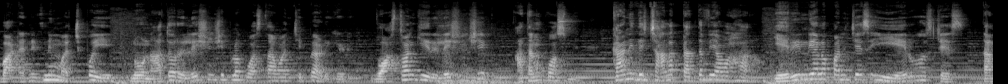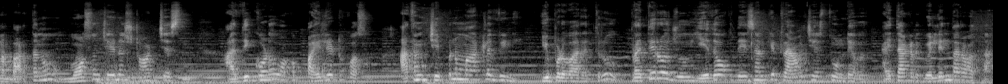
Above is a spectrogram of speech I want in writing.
వాటన్నిటిని మర్చిపోయి నువ్వు నాతో రిలేషన్షిప్లోకి వస్తావని చెప్పి అడిగాడు. వాస్తవానికి ఈ రిలేషన్షిప్ అతని కోసమే. కానీ ఇది చాలా పెద్ద వ్యవహారం. ఎయిర్ ఇండియాలో పనిచేసే ఈ ఎయిర్ హోస్టెస్ తన భర్తను మోసం చేయడం స్టార్ట్ చేసింది. అది కూడా ఒక పైలట్ కోసం. అతను చెప్పిన మాటలు విని. ఇప్పుడు వారిద్దరూ ప్రతిరోజు ఏదో ఒక దేశానికి ట్రావెల్ చేస్తూ ఉండేవారు. అయితే అక్కడికి వెళ్ళిన తర్వాత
